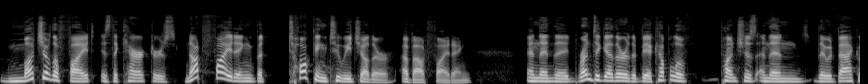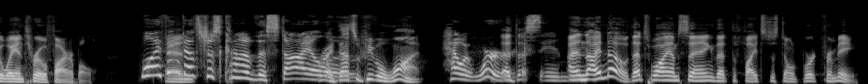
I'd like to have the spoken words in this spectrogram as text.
much of the fight is the characters not fighting, but talking to each other about fighting. And then they'd run together, there'd be a couple of punches, and then they would back away and throw a fireball. Well, I think And- that's just kind of the style. Right, that's what people want. how it works. Uh, th- in, And I know, that's why I'm saying that the fights just don't work for me.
